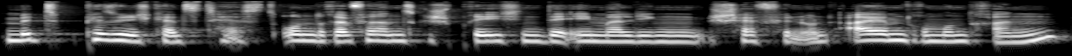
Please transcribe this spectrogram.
Mit Persönlichkeitstest und Referenzgesprächen der ehemaligen Chefin und allem drum und dran.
